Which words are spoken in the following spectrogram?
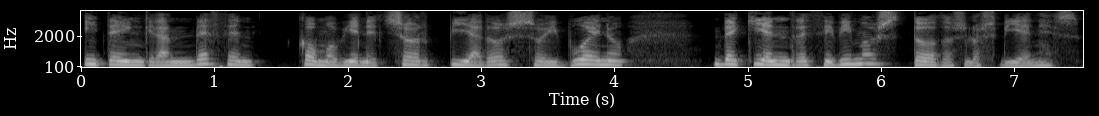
y te engrandecen como bienhechor piadoso y bueno, de quien recibimos todos los bienes.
